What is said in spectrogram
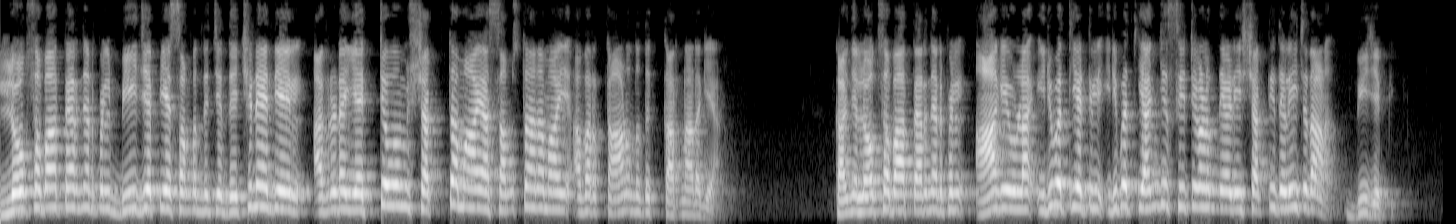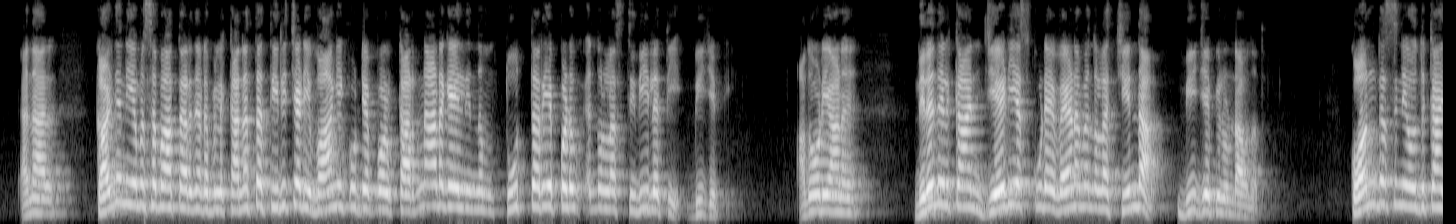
ലോക്സഭാ തെരഞ്ഞെടുപ്പിൽ ബി ജെ പിയെ സംബന്ധിച്ച് ദക്ഷിണേന്ത്യയിൽ അവരുടെ ഏറ്റവും ശക്തമായ സംസ്ഥാനമായി അവർ കാണുന്നത് കർണാടകയാണ്. കഴിഞ്ഞ ലോക്സഭാ തെരഞ്ഞെടുപ്പിൽ ആകെയുള്ള ഇരുപത്തിയെട്ടിൽ ഇരുപത്തിയഞ്ച് സീറ്റുകളും നേടി ശക്തി തെളിയിച്ചതാണ് ബി ജെ പി. എന്നാൽ കഴിഞ്ഞ നിയമസഭാ തെരഞ്ഞെടുപ്പിൽ കനത്ത തിരിച്ചടി വാങ്ങിക്കൂട്ടിയപ്പോൾ കർണാടകയിൽ നിന്നും തൂത്തെറിയപ്പെടും എന്നുള്ള സ്ഥിതിയിലെത്തി ബി ജെ പി. അതോടെയാണ് നിലനിൽക്കാൻ ജെ ഡി എസ് കൂടെ വേണമെന്നുള്ള ചിന്ത ബി ജെ പിയിൽ ഉണ്ടാവുന്നത് കോൺഗ്രസിനെ ഒതുക്കാൻ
